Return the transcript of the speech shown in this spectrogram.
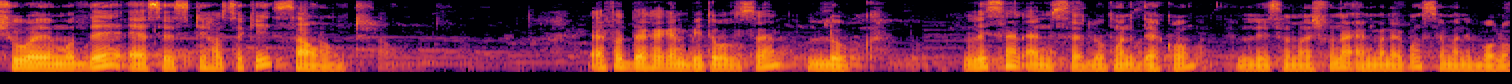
শু এর মধ্যে এস এসটি হচ্ছে কি? সাউন্ড। এরপর দেখা এখানে বিতে বলছে look listen and say look মানে দেখো লিসেন মানে শোনো অ্যান্ড মানে এবং সে মানে বলো।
